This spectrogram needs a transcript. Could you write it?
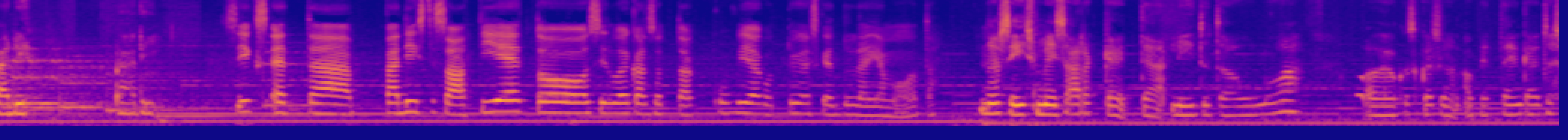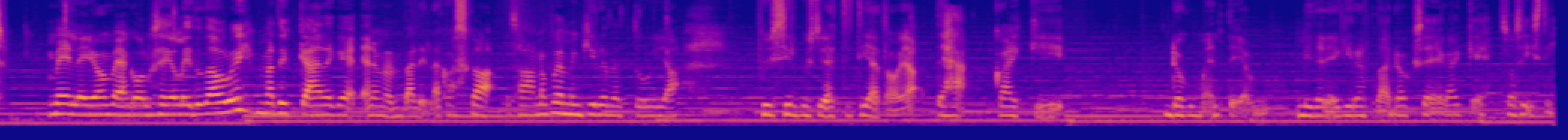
Pädi. Pädi. Siksi, että pädistä saa tietoa, silloin kanssa ottaa kuvia, kun työskentelee ja muuta. No siis me ei saada käyttää liitutaulua, koska se on opettajan käytössä. Meillä ei ole meidän koulussa ei ole liitutauluja. Mä tykkään tekee enemmän pädillä, koska saa nopeammin kirjoitettua ja sillä pystyy etsiä tietoa ja tehdä kaikki dokumentteja, miten ne kirjoittaa dokseja ja kaikkea. Se on siistiä.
